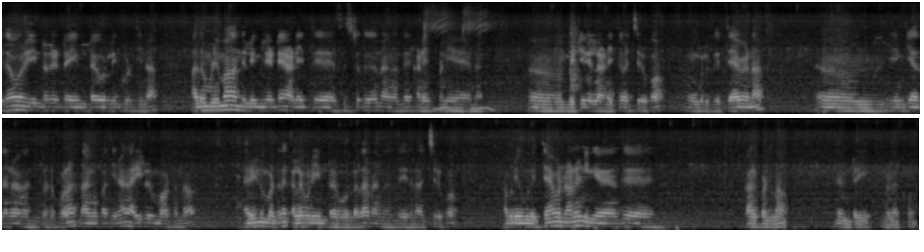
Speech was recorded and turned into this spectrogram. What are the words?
ஏதோ ஒரு இன்டர்நெட் எங்கள்கிட்ட ஒரு லிங்க் கொடுத்தீங்கன்னா அது மூலிமா அந்த லிங்க்லேட்டே அனைத்து சிஸ்டத்துக்கும் நாங்கள் வந்து கனெக்ட் பண்ணி மெட்டீரியல் அனைத்தும் வச்சுருக்கோம். உங்களுக்கு தேவைன்னா எங்கேயா இருந்தாலும் வந்து கொண்டு போகலாம். நாங்கள் பார்த்தீங்கன்னா அரியலூர் மாவட்டம் தான். அரியலூர் மாவட்டம் தான் கள்ளக்குடின்ற ஊரில் தான் நாங்கள் வந்து இதெல்லாம் வச்சுருக்கோம். அப்படி உங்களுக்கு தேவைன்னாலும் நீங்கள் வந்து கால் பண்ணலாம். நன்றி வணக்கம்.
